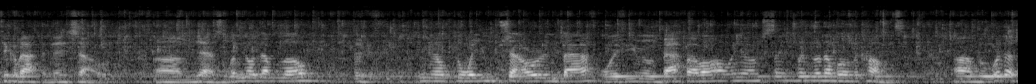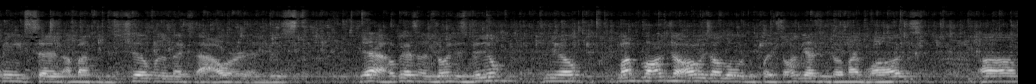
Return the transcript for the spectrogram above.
take a bath and then shower. Um, yeah, so let me know down below if, you know, the way you shower and bath or if you even bath at all, you know what I'm saying? Just let me know down below in the comments. Um, but with that being said, I'm about to just chill for the next hour and just, yeah, hope you guys are enjoying this video. You know, my vlogs are always all over the place, so I hope you guys enjoy my vlogs. Um,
